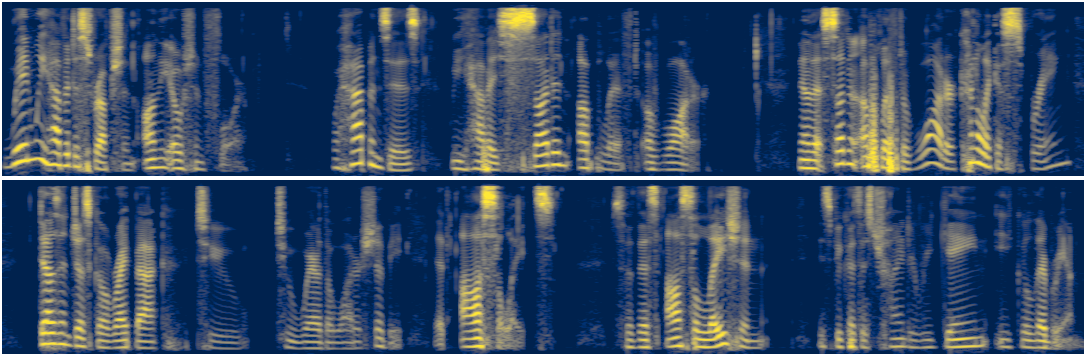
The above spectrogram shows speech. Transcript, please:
when we have a disruption on the ocean floor, what happens is we have a sudden uplift of water. Now that sudden uplift of water, kind of like a spring, doesn't just go right back to, to where the water should be. It oscillates. So this oscillation is because it's trying to regain equilibrium.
